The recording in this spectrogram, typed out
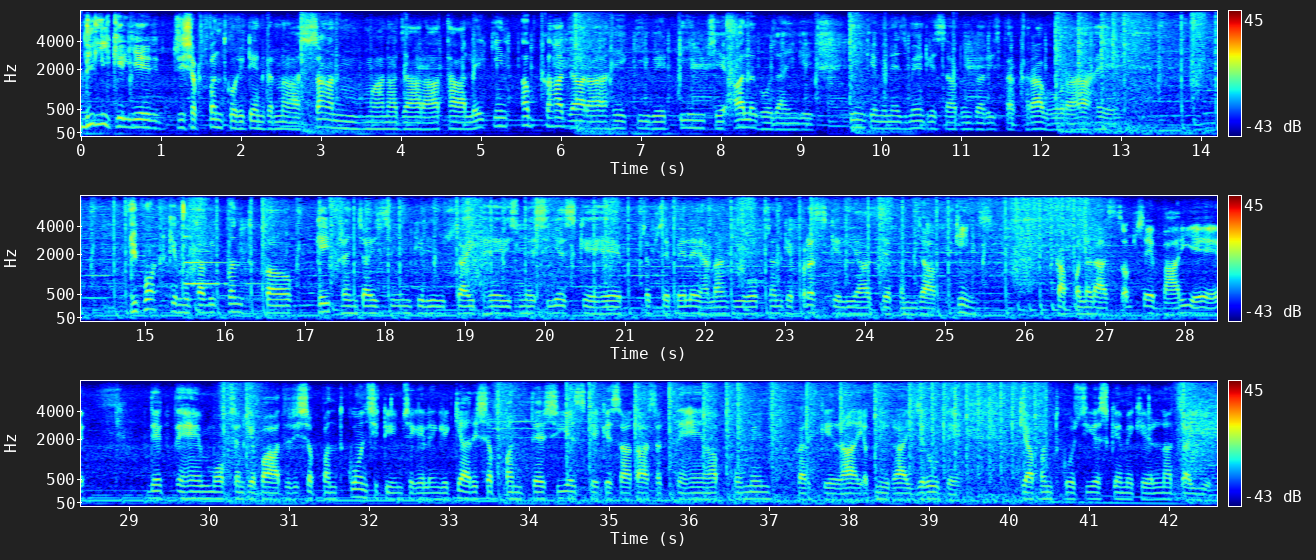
दिल्ली के लिए ऋषभ पंत को रिटेन करना आसान माना जा रहा था, लेकिन अब कहा जा रहा है कि वे टीम से अलग हो जाएँगे। टीम के मैनेजमेंट के साथ उनका रिश्ता खराब हो रहा है। रिपोर्ट के मुताबिक पंत का कई फ्रेंचाइजी उनके लिए उत्साहित है। इसमें सीएसके है। सबसे पहले, हालाँकि ऑप्शन के प्रस के लिए आज से पंजाब किंग्स का पलड़ा सबसे भारी है। देखते हैं ऑप्शन के बाद ऋषभ पंत कौन सी टीम से खेलेंगे? क्या ऋषभ पंत सी एस के के साथ आ सकते हैं? आप कमेंट करके राय, अपनी राय ज़रूर दें। क्या पंत को सी एस के में खेलना चाहिए?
